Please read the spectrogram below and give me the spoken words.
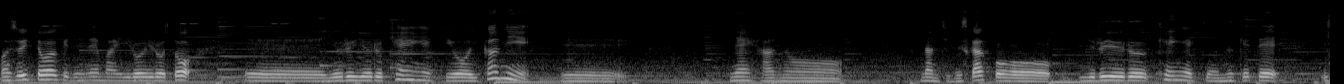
まあ、そういったわけでね、まあ、いろいろと、えー、ゆるゆる権益をいかに、えー、ねあのー、て言うんですかこうゆるゆる権益を抜けてい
